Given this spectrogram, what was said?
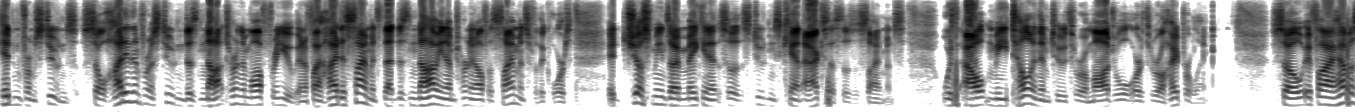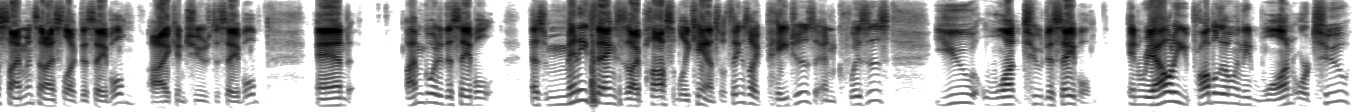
hidden from students. So hiding them from a student does not turn them off for you. And if I hide assignments, that does not mean I'm turning off assignments for the course. It just means I'm making it so that students can't access those assignments without me telling them to through a module or through a hyperlink. So if I have assignments and I select disable, I can choose disable. And I'm going to disable as many things as I possibly can. So things like pages and quizzes, you want to disable in reality, you probably only need one or two,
